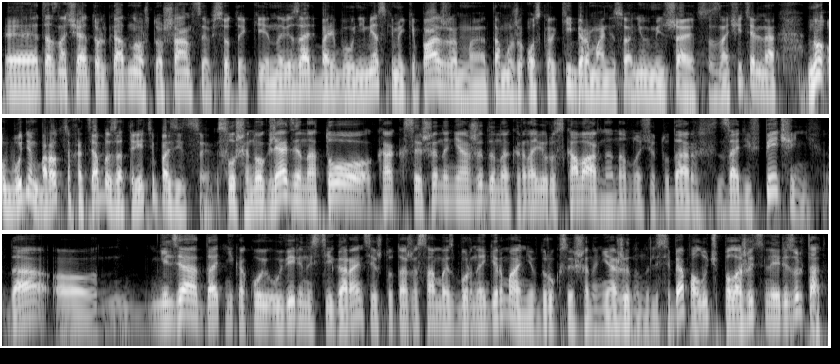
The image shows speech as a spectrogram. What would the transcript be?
э, это означает только одно, что шансы все-таки навязать борьбу немецким экипажам, э, тому же Оскар Киберманису, они уменьшаются уменьшаются значительно. Но будем бороться хотя бы за третьи позиции. Слушай, но глядя на то, как совершенно неожиданно коронавирус коварно наносит удар сзади в печень, да, э, нельзя дать никакой уверенности и гарантии, что та же самая сборная Германии вдруг совершенно неожиданно для себя получит положительный результат.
